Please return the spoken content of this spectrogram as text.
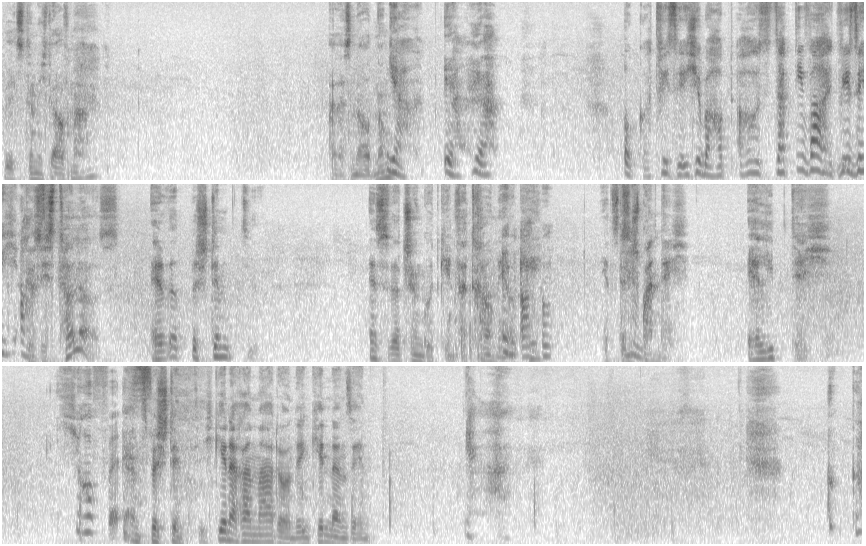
Willst du nicht aufmachen? Alles in Ordnung? Ja, ja, ja. Oh Gott, wie sehe ich überhaupt aus? Sag die Wahrheit, wie sehe ich aus? Du siehst toll aus. Er wird bestimmt... Es wird schon gut gehen, vertrau mir, In okay? Ordnung. Jetzt entspann dich. Er liebt dich. Ich hoffe es. Ganz bestimmt. Ich gehe nach Amado und den Kindern sehen. Oh Gott.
